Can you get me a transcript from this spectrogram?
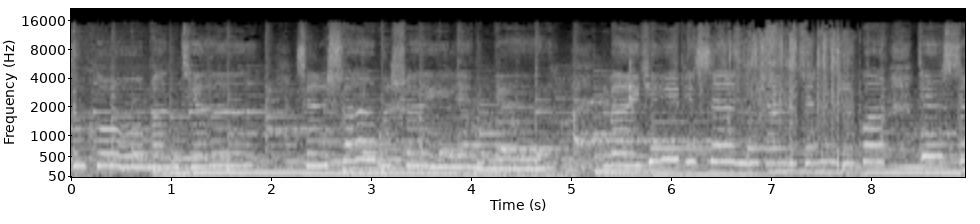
灯火仙仗剑之花，天下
